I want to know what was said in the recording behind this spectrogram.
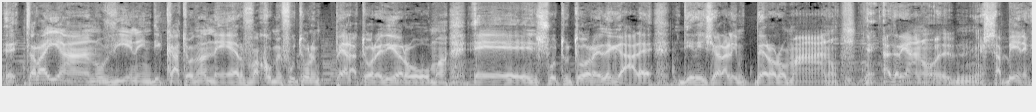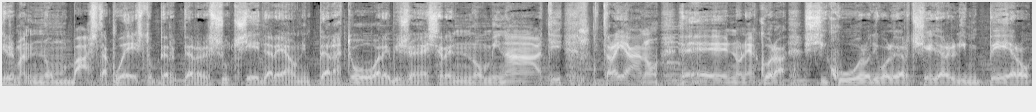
eh, Traiano viene indicato da Nerva come futuro imperatore di Roma e il suo tutore legale dirigerà l'impero romano. Eh, Adriano eh, sa bene che insomma, non basta questo per, per, succedere a un imperatore, bisogna essere nominati. Traiano eh, non è ancora sicuro di voler cedere l'impero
